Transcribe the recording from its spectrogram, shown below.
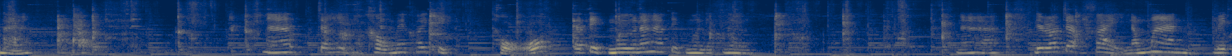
ๆนะนะ จะเห็นเขาไม่ค่อยติด โถแต่ติดมือนะคะ ติดมือนิดนึงนะคะ เดี๋ยวเราจะใส่น้ำมันเล็ก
